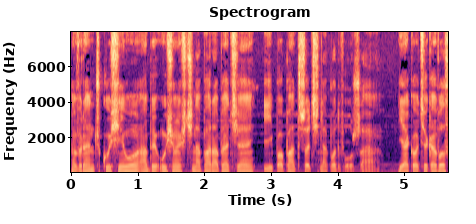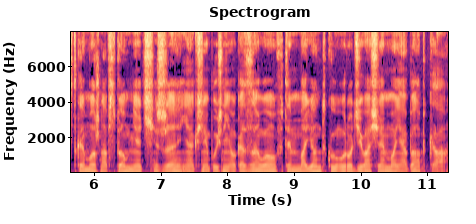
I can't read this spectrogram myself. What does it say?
Wręcz kusiło, aby usiąść na parapecie i popatrzeć na podwórze. Jako ciekawostkę można wspomnieć, że, jak się później okazało, w tym majątku urodziła się moja babka,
